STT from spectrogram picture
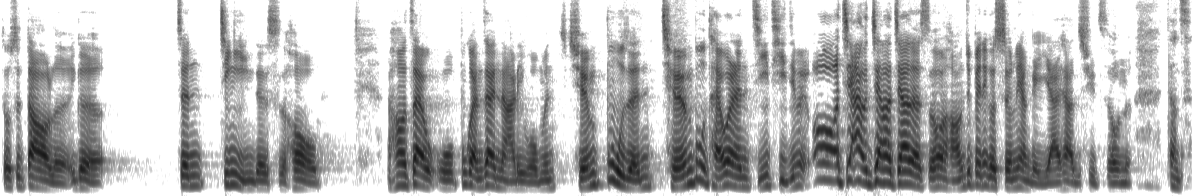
都是到了一个真经营的时候，然后在我不管在哪里，我们全部人全部台湾人集体这边哦加油加油加油的时候，好像就被那个声量给压下去之后呢，这样子，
